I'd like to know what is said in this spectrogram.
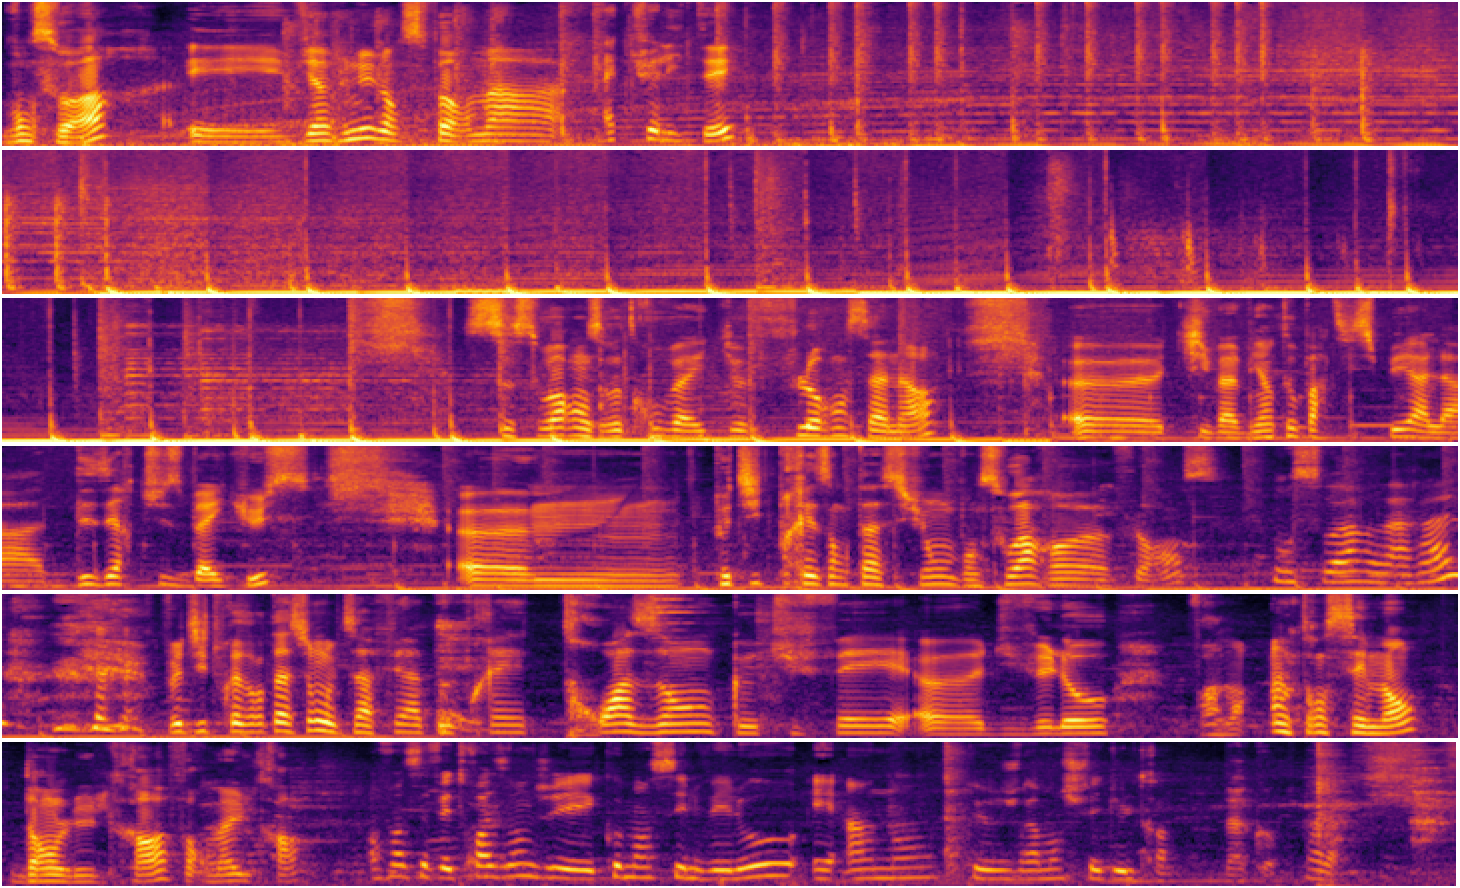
Bonsoir et bienvenue dans ce format actualité. Ce soir, on se retrouve avec Florence Anna, euh, qui va bientôt participer à la Desertus Bicus. Euh, petite présentation. Bonsoir euh, Florence. Bonsoir Harald. Petite présentation, ça fait à peu près trois ans que tu fais euh, du vélo vraiment intensément dans l'ultra, format ultra. Enfin, ça fait trois ans que j'ai commencé le vélo et un an que je- vraiment je fais de l'ultra. D'accord. Voilà.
